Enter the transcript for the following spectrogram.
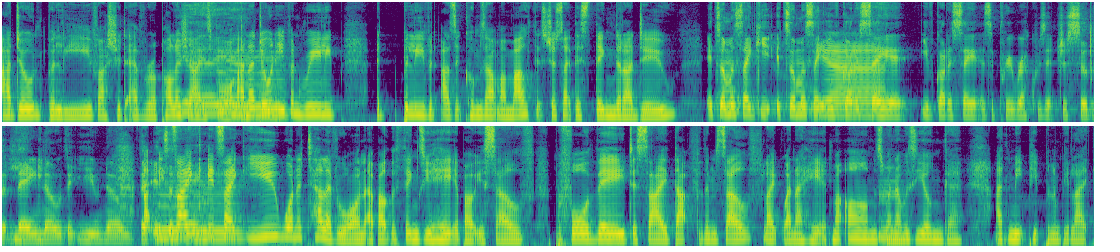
I don't believe I should ever apologize Yeah, for, yeah. and I don't even really believe it as it comes out my mouth. It's just like this thing that I do. It's almost like you, it's almost like you've got to say it. You've got to say it as a prerequisite, just so that they know that you know that it's, it's a like thing. it's like you want to tell everyone about the things you hate about yourself before they decide that for themselves. Like when I hated my arms when I mm. was younger, I'd meet people and be like,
